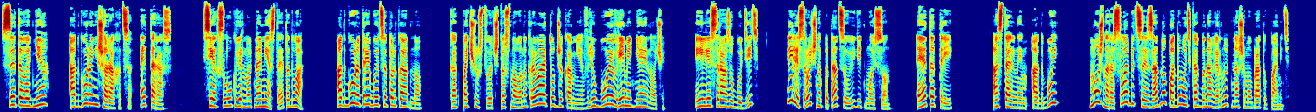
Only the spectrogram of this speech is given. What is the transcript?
С этого дня от горы не шарахаться, это раз. Всех слуг вернуть на место, это два. От горы требуется только одно как почувствует, что снова накрывает, тут же ко мне, в любое время дня и ночи. Или сразу будить, или срочно пытаться увидеть мой сон. Это три. Остальным отбой. Можно расслабиться и заодно подумать, как бы нам вернуть нашему брату память.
